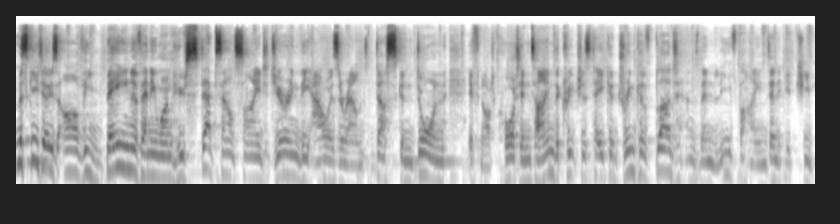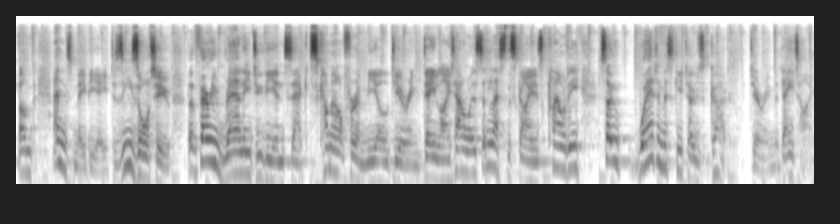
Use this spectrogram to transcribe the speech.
Mosquitoes are the bane of anyone who steps outside during the hours around dusk and dawn. If not caught in time, the creatures take a drink of blood and then leave behind an itchy bump and maybe a disease or two. But very rarely do the insects come out for a meal during daylight hours unless the sky is cloudy. So, where do mosquitoes go? during the daytime.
